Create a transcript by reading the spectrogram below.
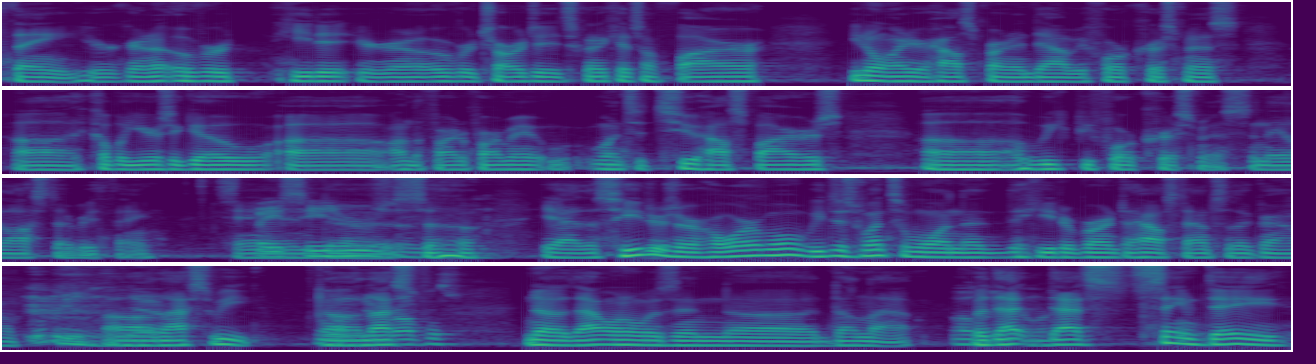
thing. You're gonna overheat it. You're gonna overcharge it. It's gonna catch on fire. You don't want your house burning down before Christmas. Uh, a couple years ago, uh, on the fire department, went to two house fires uh, a week before Christmas, and they lost everything. Space And, uh, heaters and- so yeah, those heaters are horrible. We just went to one that the heater burned the house down to the ground uh, Yeah. last week. Uh, last Braunfels? no, that one was in uh, Dunlap. Oh, but that Dunlap. that's same day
